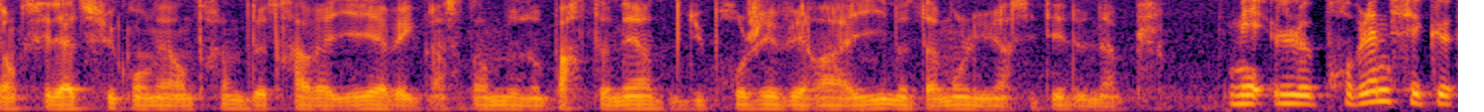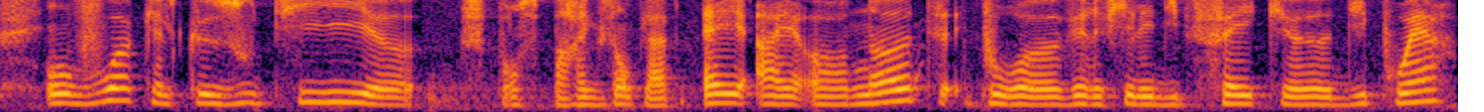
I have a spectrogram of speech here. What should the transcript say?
Donc c'est là-dessus qu'on est en train de travailler avec un certain nombre de nos partenaires du projet VERAI, notamment l'Université de Naples. Mais le problème, c'est que on voit quelques outils, euh, je pense par exemple à AI or Not, pour euh, vérifier les deepfakes, euh, deepware.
